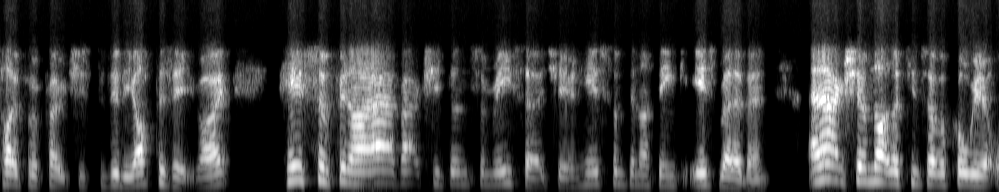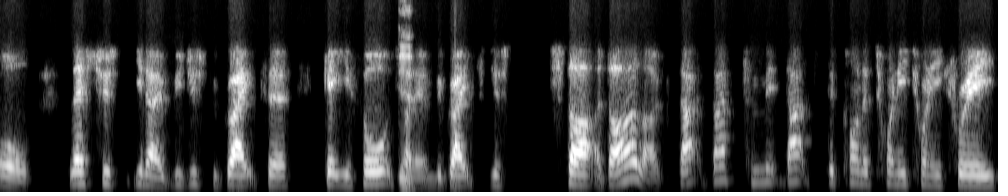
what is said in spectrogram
type of approach is to do the opposite, right? Here's something I have actually done some research here, and here's something I think is relevant. And actually, I'm not looking to have a call with you at all. Let's just, you know, be just be great to get your thoughts Yeah. on it. It'd be great to just start a dialogue. That that to me, that's the kind of 2023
